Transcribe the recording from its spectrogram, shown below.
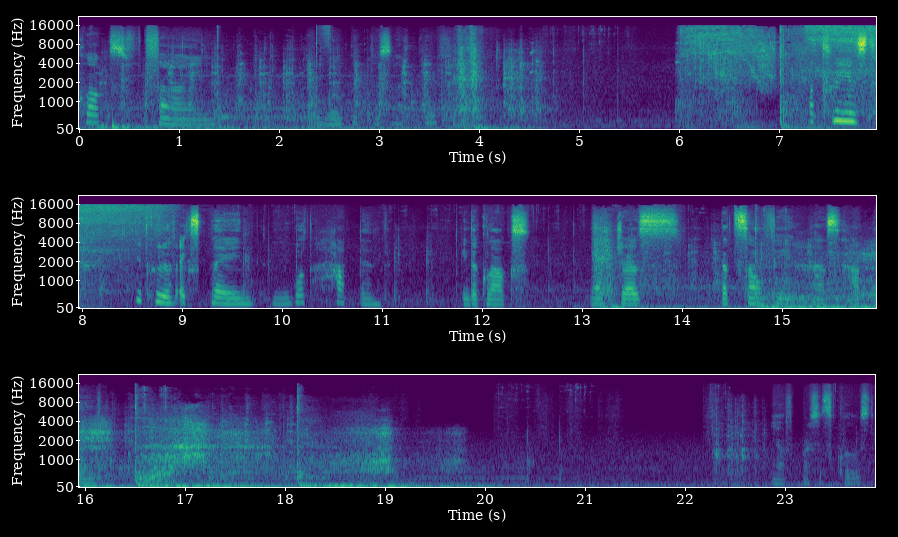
clock's fine. I will put this active. At least you could have explained what happened in the clocks, not just that something has happened. Yeah, of course it's closed.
